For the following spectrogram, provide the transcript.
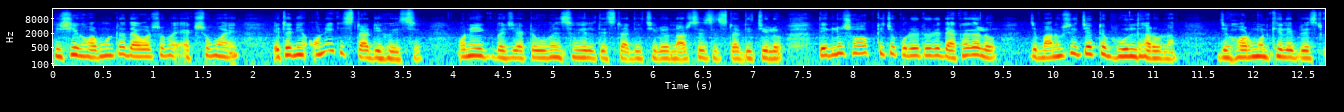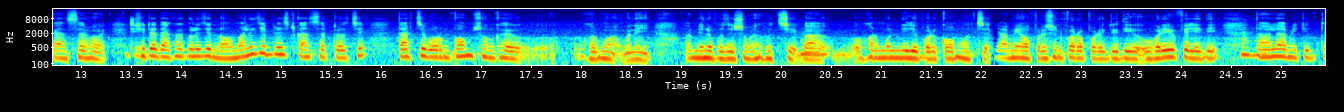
তো সেই হরমোনটা দেওয়ার সময় এক সময় এটা নিয়ে অনেক স্টাডি হয়েছে। অনেক বেশি একটা উমেন্স হেলথ স্টাডি ছিল নার্সেস স্টাডি ছিল। তো এগুলো সব কিছু করে টরে দেখা গেল যে মানুষের যে একটা ভুল ধারণা যে হরমোন খেলে ব্রেস্ট ক্যান্সার হয় সেটা দেখা গেলো যে নর্মালি যে ব্রেস্ট ক্যান্সারটা হচ্ছে তার চেয়ে বরং কম সংখ্যায় হরমোন মানে মেনোপোজের সময় হচ্ছে বা হরমোন নিলে পরে কম হচ্ছে। যে আমি অপারেশন করার পরে যদি ওভারেও ফেলে দিই তাহলে আমি কিন্তু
